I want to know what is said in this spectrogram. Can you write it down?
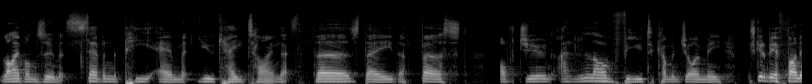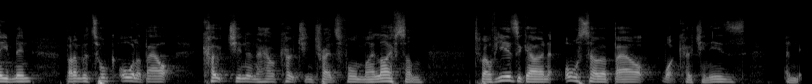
live on Zoom at 7 p.m. UK time. That's Thursday, the 1st of June. I'd love for you to come and join me. It's going to be a fun evening, but I'm going to talk all about coaching and how coaching transformed my life some 12 years ago, and also about what coaching is and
